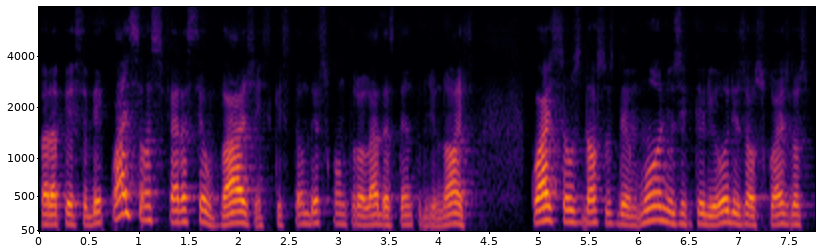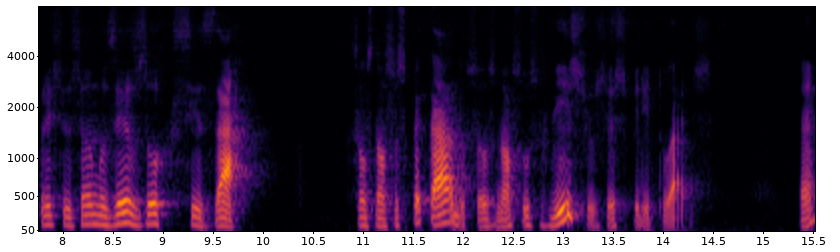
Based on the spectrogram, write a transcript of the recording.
para perceber quais são as feras selvagens que estão descontroladas dentro de nós, quais são os nossos demônios interiores aos quais nós precisamos exorcizar. são os nossos pecados, são os nossos vícios espirituais. Né?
